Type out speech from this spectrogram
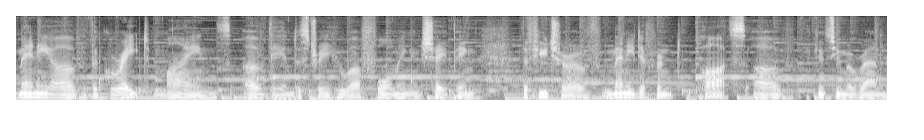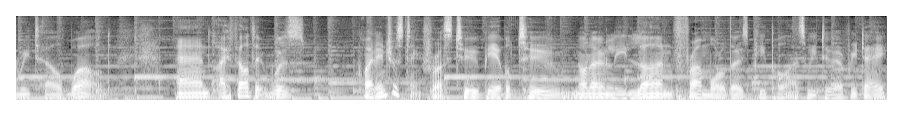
many of the great minds of the industry who are forming and shaping the future of many different parts of the consumer brand and retail world. And I felt it was quite interesting for us to be able to not only learn from all of those people as we do every day,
